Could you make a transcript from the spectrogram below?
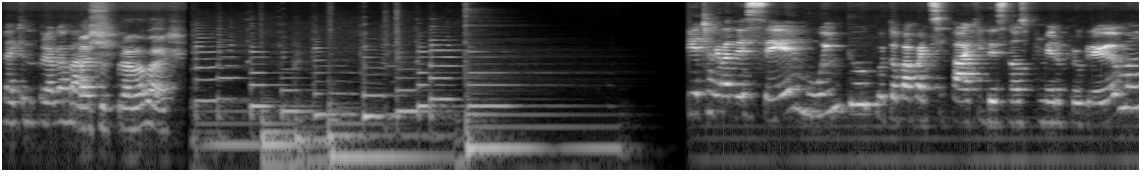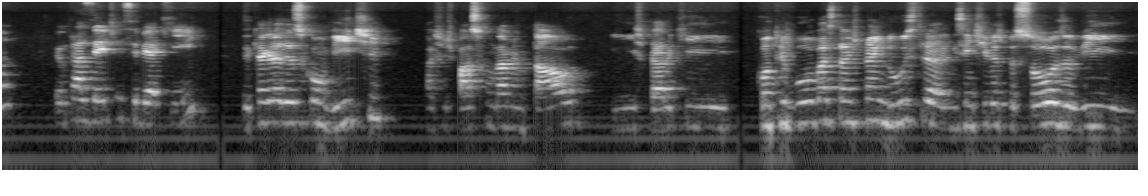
vai tudo por água abaixo. Vai tudo por água abaixo. Queria te agradecer muito por topar participar aqui desse nosso primeiro programa. Foi um prazer te receber aqui. Eu que agradeço o convite, acho o espaço fundamental e espero que contribua bastante para a indústria, incentive as pessoas. Eu vi,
